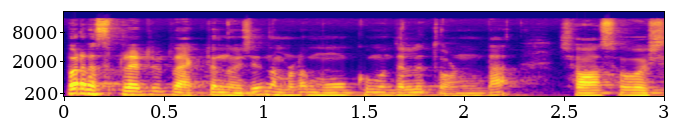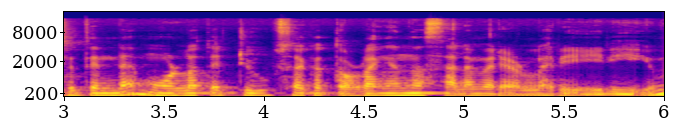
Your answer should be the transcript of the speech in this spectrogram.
അപ്പോൾ റെസ്പിറേറ്ററി ട്രാക്റ്റ് എന്ന് വെച്ചാൽ നമ്മുടെ മൂക്ക് മുതൽ തൊണ്ട ശ്വാസകോശത്തിന്റെ മുകളിലത്തെ ട്യൂബ്സൊക്കെ തുടങ്ങുന്ന സ്ഥലം വരെയുള്ള ഒരു ഏരിയയും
